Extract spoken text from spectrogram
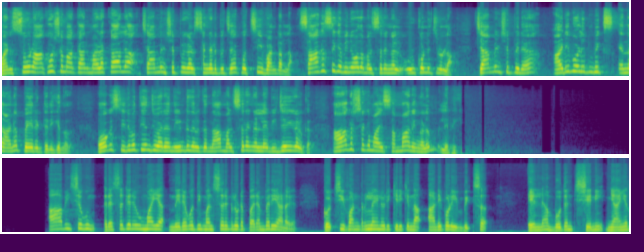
മൺസൂൺ ആഘോഷമാക്കാൻ മഴക്കാല ചാമ്പ്യൻഷിപ്പുകൾ സംഘടിപ്പിച്ച് കൊച്ചി വണ്ടർല. സാഹസിക വിനോദ മത്സരങ്ങൾ ഉൾക്കൊള്ളിച്ചിട്ടുള്ള ചാമ്പ്യൻഷിപ്പിന് അടിപൊളിമ്പിക്സ് എന്നാണ് പേരിട്ടിരിക്കുന്നത്. ഓഗസ്റ്റ് ഇരുപത്തിയഞ്ച് വരെ നീണ്ടു നിൽക്കുന്ന മത്സരങ്ങളിലെ വിജയികൾക്ക് ആകർഷകമായ സമ്മാനങ്ങളും ലഭിക്കും. ആവേശവും രസകരവുമായ നിരവധി മത്സരങ്ങളുടെ പരമ്പരയാണ് കൊച്ചി വണ്ടർലൈൻ ഒരുക്കിയിരിക്കുന്ന അടിപൊളി എല്ലാ ബുധൻ ശനി ഞായർ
